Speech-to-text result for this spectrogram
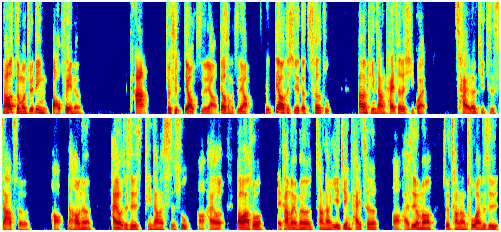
然后怎么决定保费呢？他就去调资料，调什么资料？就调这些的车主，他们平常开车的习惯，踩了几次刹车，好，然后呢？还有就是平常的时速啊，还有包括说，哎，他们有没有常常夜间开车啊？还是有没有就常常突然就是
